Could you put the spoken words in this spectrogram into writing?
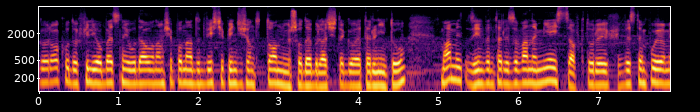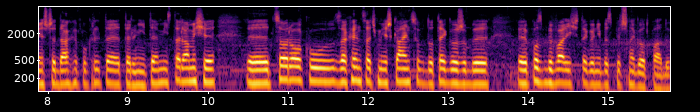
roku do chwili obecnej udało nam się ponad 250 ton już odebrać tego eternitu. Mamy zinwentaryzowane miejsca, w których występują jeszcze dachy pokryte eternitem i staramy się e, co roku zachęcać mieszkańców do tego, żeby e, pozbywali się tego niebezpiecznego odpadu.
